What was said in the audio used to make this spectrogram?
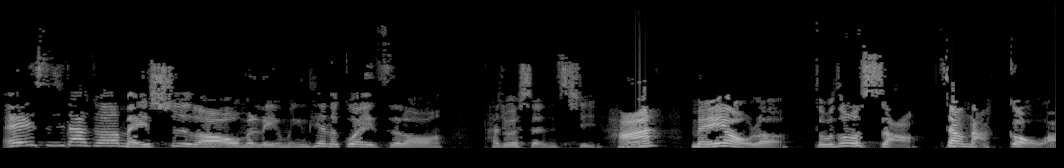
哎，司机大哥没事喽，我们领明天的柜子喽，他就会生气哈，没有了。怎么这么少？这样哪够啊？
